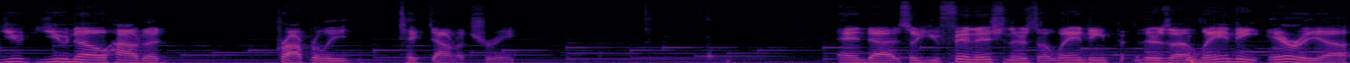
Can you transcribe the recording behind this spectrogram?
you you know how to properly take down a tree. And uh, so you finish and there's a landing there's a landing area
